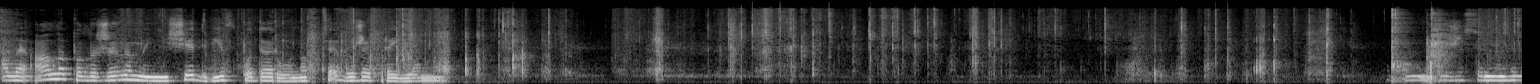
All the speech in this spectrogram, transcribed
але Алла положила мені ще дві в подарунок. Це дуже приємно. Я дуже сильно не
